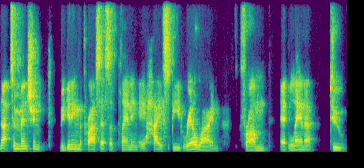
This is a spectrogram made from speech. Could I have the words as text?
not to mention beginning the process of planning a high speed rail line from Atlanta to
